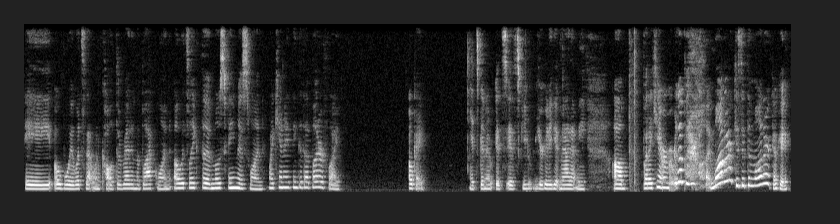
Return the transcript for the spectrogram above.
a, oh boy, what's that one called? The red and the black one. Oh, it's like the most famous one. Why can't I think of that butterfly? Okay. It's gonna, it's, it's, you, you're gonna get mad at me. Um, but I can't remember the butterfly. Monarch? Is it the monarch? Okay.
